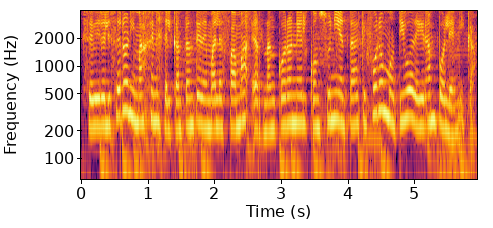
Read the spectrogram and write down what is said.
se viralizaron imágenes del cantante de mala fama Hernán Coronel con su nieta que fueron motivo de gran polémica.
